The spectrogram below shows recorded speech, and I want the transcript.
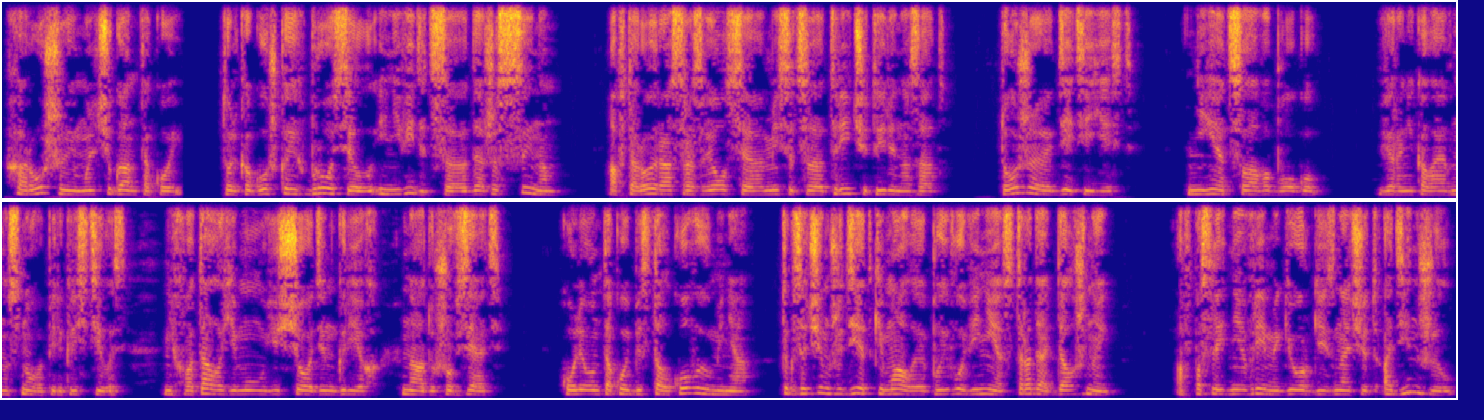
Хороший мальчуган такой. Только Гошка их бросил и не видится даже с сыном. А второй раз развелся месяца три-четыре назад. Тоже дети есть? Нет, слава богу. Вера Николаевна снова перекрестилась. Не хватало ему еще один грех на душу взять. Коли он такой бестолковый у меня, так зачем же детки малые по его вине страдать должны? А в последнее время Георгий, значит, один жил?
